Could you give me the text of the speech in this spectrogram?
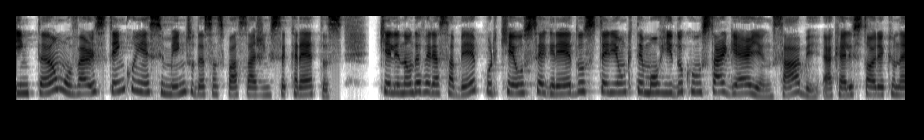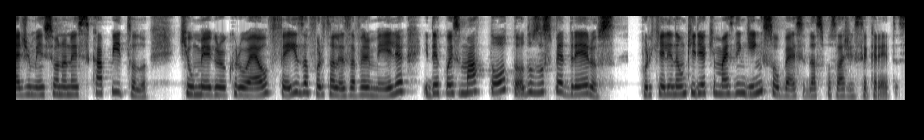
Então, o Varys tem conhecimento dessas passagens secretas que ele não deveria saber porque os segredos teriam que ter morrido com os Targaryen, sabe? É aquela história que o Ned menciona nesse capítulo, que o Megro Cruel fez a Fortaleza Vermelha e depois matou todos os pedreiros, porque ele não queria que mais ninguém soubesse das passagens secretas.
